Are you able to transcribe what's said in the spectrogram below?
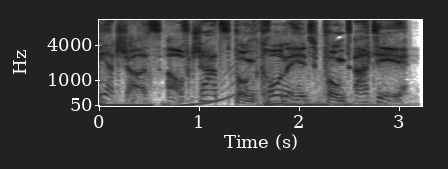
Mehr Charts auf charts.kronehit.at.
